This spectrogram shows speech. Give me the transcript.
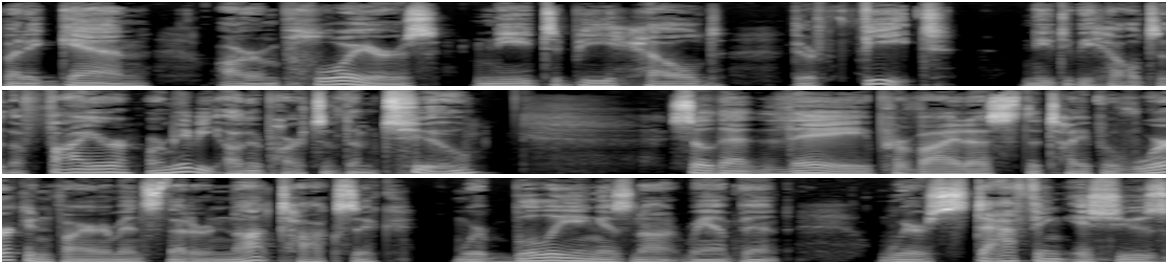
But again, our employers need to be held, their feet need to be held to the fire, or maybe other parts of them too, so that they provide us the type of work environments that are not toxic, where bullying is not rampant, where staffing issues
